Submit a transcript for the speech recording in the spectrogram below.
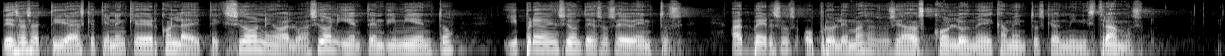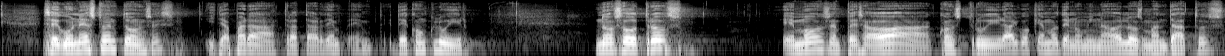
de esas actividades que tienen que ver con la detección, evaluación y entendimiento y prevención de esos eventos adversos o problemas asociados con los medicamentos que administramos. Según esto entonces, y ya para tratar de, concluir, nosotros hemos empezado a construir algo que hemos denominado los mandatos.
